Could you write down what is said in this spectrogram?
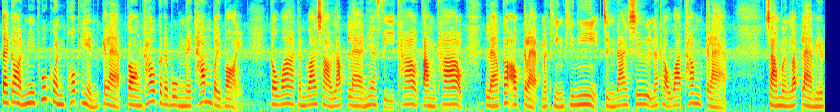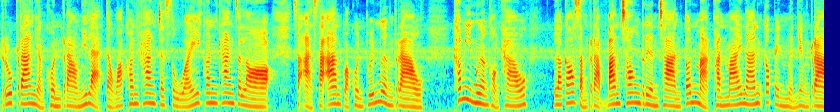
แต่ก่อนมีผู้คนพบเห็นแกลบกองเท่ากระบุงในถ้ำบ่อยๆ ก็ว่ากันว่าชาวลับแลเนี่ยสีข้าวตำข้าว แล้วก็เอาแกลบมาทิ้งที่นี่จึงได้ชื่อนะคะว่าถ้ำแกลบ ชาวเมืองลับแลมีรูปร่างอย่างคนเรานี่แหละ แต่ว่าค่อนข้างจะสวย ค่อนข้างจะหลอ่อสะอาดสะอ้านกว่าคนพื้นเมืองเรา เขามีเมืองของเขา แล้วก็สำหรับบ้านช่องเรือนชานต้นหมากพันไม้นั้นก็เป็นเหมือนอย่างเรา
